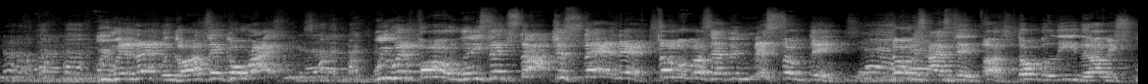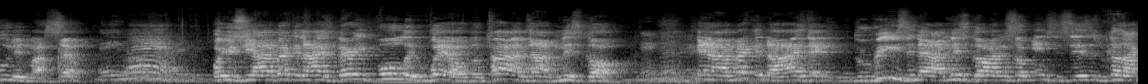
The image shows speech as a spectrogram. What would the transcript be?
We went left when God said, go right. We went forward when he said, stop, just stand there. Some of us have been missed some things. Notice I said us. Don't believe that I'm excluding myself. Amen. For you see, I recognize very full and well the times I've missed God. And I recognize that the reason that I missed God in some instances is because I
